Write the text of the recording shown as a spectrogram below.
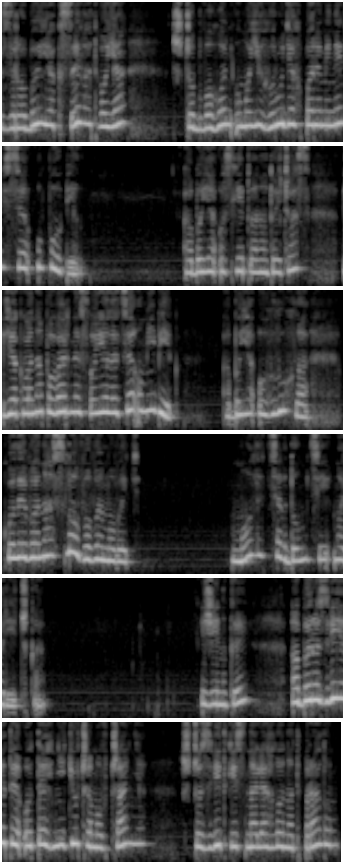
Зроби, як сила твоя, щоб вогонь у моїх грудях перемінився у попіл. Аби я осліпла на той час, як вона поверне своє лице у мій бік, аби я оглухла, коли вона слово вимовить. Молиться в думці Марічка. Жінки, аби розвіяти оте гнітюче мовчання, що звідкись налягло над пралом,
